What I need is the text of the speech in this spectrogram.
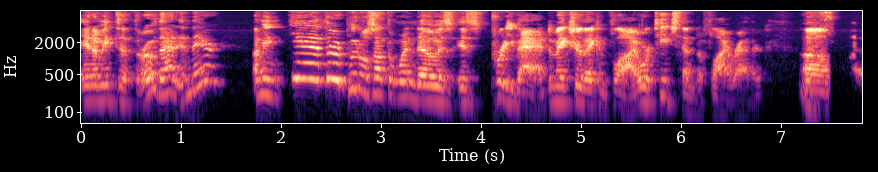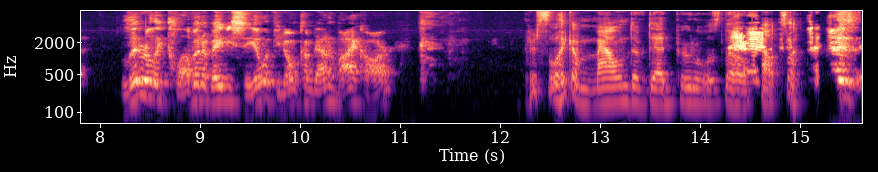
And I mean to throw that in there. I mean, yeah, throw poodles out the window is is pretty bad to make sure they can fly or teach them to fly rather. Um, Yes. but literally clubbing a baby seal if you don't come down and buy a car. There's like a mound of dead poodles though outside. That is,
